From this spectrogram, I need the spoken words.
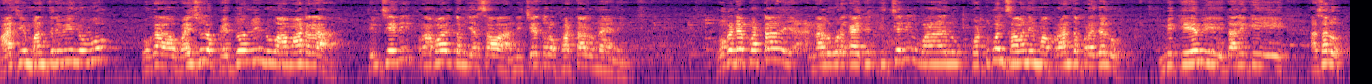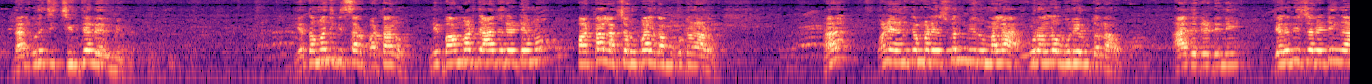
మాజీ మంత్రివి నువ్వు ఒక వయసులో పెద్దోని నువ్వు ఆ మాట రా. పిలిచేది ప్రభావితం చేస్తావా? నీ చేతిలో పట్టాలు ఉన్నాయని ఒకటే పట్ట నలుగురు ఐదుకి ఇచ్చేది వాళ్ళు కొట్టుకొని సావని మా ప్రాంత ప్రజలు. మీకేమి దానికి అసలు దాని గురించి చింతే లేదు మీకు. ఎంతమందికి ఇస్తారు పట్టాలు? నీ బామ్మర్ది ఆదిరెడ్డి ఏమో పట్టా లక్ష రూపాయలకు అమ్ముకుంటున్నాడు. వాళ్ళు వాడిని వెనకమ్మడి వేసుకొని మీరు మళ్ళా ఊరల్లో ఊరేగుతున్నారు. ఆదిరెడ్డిని జగదీశ్వర్ రెడ్డి ఇంకా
